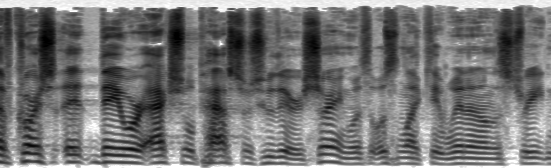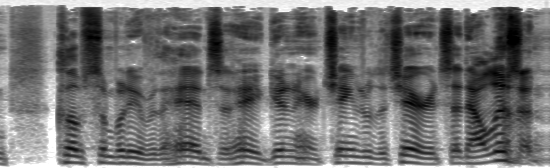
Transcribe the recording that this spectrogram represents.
And of course, it, they were actual pastors who they were sharing with. It wasn't like they went out on the street and clubbed somebody over the head and said, "Hey, get in here," and chained with a chair and said, "Now listen."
